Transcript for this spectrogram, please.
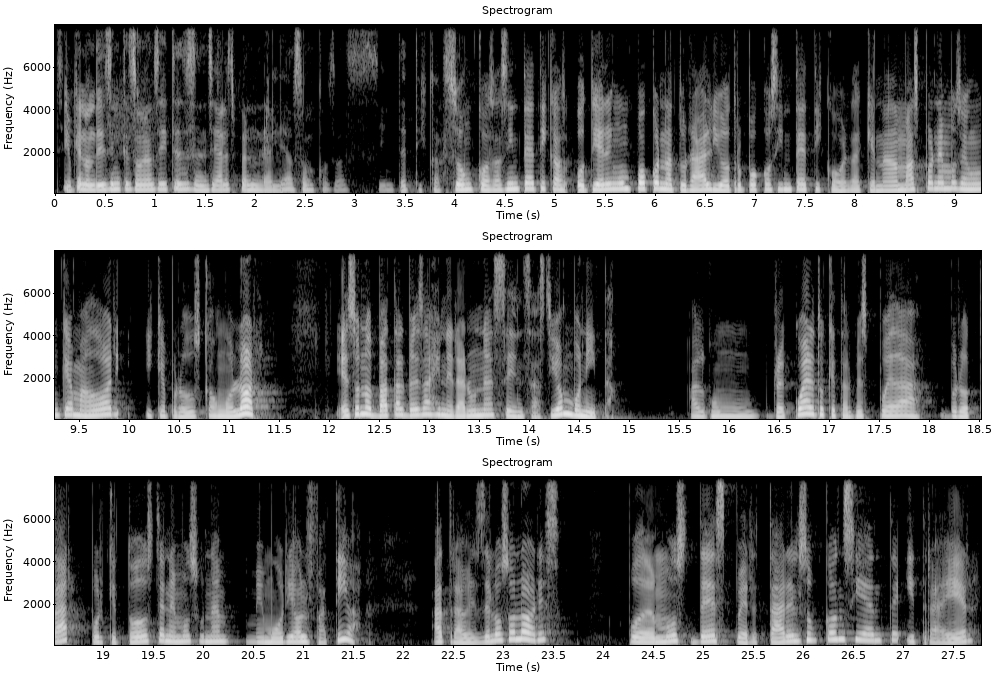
Sí, que, nos dicen que son aceites esenciales, pero en realidad son cosas sintéticas. Son cosas sintéticas o tienen un poco natural y otro poco sintético, ¿verdad? Que nada más ponemos en un quemador y que produzca un olor. Eso nos va tal vez a generar una sensación bonita, algún recuerdo que tal vez pueda brotar, porque todos tenemos una memoria olfativa. A través de los olores podemos despertar el subconsciente y traer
